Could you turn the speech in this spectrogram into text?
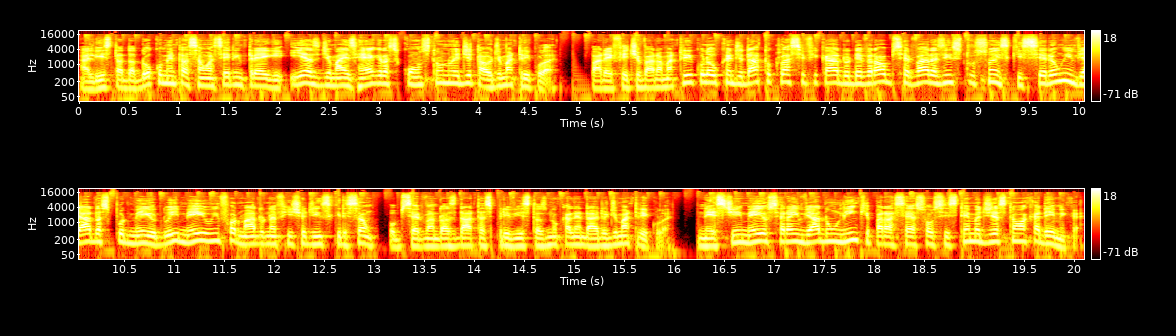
A lista da documentação a ser entregue e as demais regras constam no edital de matrícula. Para efetivar a matrícula, o candidato classificado deverá observar as instruções que serão enviadas por meio do e-mail informado na ficha de inscrição, observando as datas previstas no calendário de matrícula. Neste e-mail será enviado um link para acesso ao sistema de gestão acadêmica.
